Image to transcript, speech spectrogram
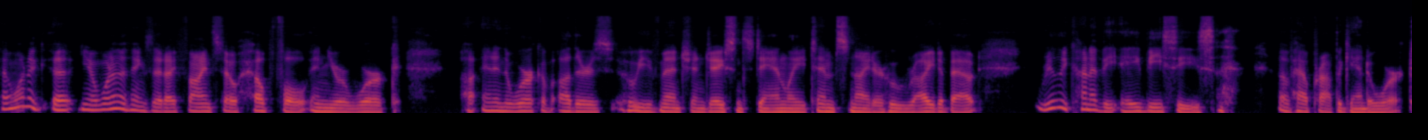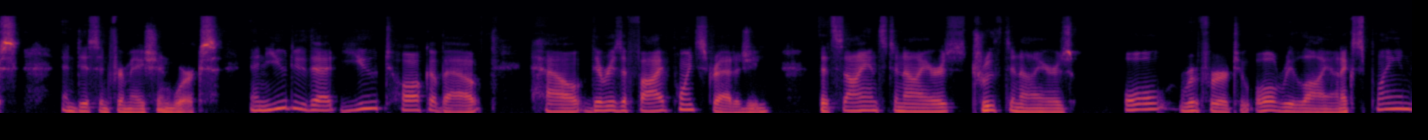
I want to uh, you know one of the things that i find so helpful in your work uh, and in the work of others who you've mentioned jason stanley tim snyder who write about really kind of the abcs of how propaganda works and disinformation works and you do that you talk about how there is a five point strategy that science deniers, truth deniers all refer to, all rely on. Explain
